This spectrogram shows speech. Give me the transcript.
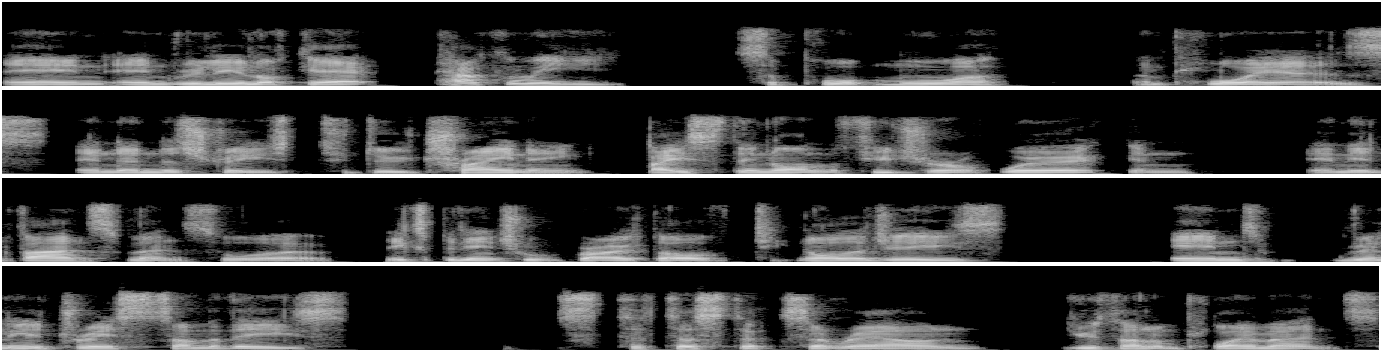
and, and really look at how can we support more employers and industries to do training based then on the future of work and, and the advancements or exponential growth of technologies and really address some of these statistics around youth unemployment,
